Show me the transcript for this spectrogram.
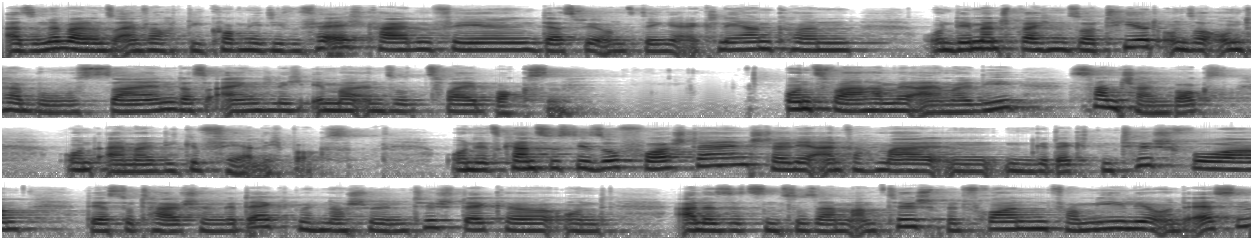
Also, ne, weil uns einfach die kognitiven Fähigkeiten fehlen, dass wir uns Dinge erklären können. Und dementsprechend sortiert unser Unterbewusstsein das eigentlich immer in so zwei Boxen. Und zwar haben wir einmal die Sunshine Box und einmal die Gefährlich Box. Und jetzt kannst du es dir so vorstellen, stell dir einfach mal einen, einen, gedeckten Tisch vor, der ist total schön gedeckt mit einer schönen Tischdecke und alle sitzen zusammen am Tisch mit Freunden, Familie und Essen.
